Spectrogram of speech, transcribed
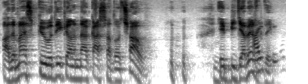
ademais que o digan na Casa do Chao en Villaverde Ay, sí.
